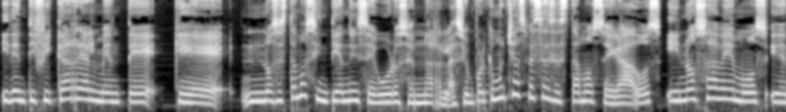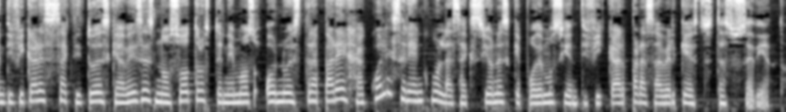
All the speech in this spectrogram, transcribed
identificar realmente que nos estamos sintiendo inseguros en una relación? Porque muchas veces estamos cegados y no sabemos identificar esas actitudes que a veces nosotros tenemos o nuestra pareja. ¿Cuáles serían como las acciones que podemos identificar para saber que esto está sucediendo?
